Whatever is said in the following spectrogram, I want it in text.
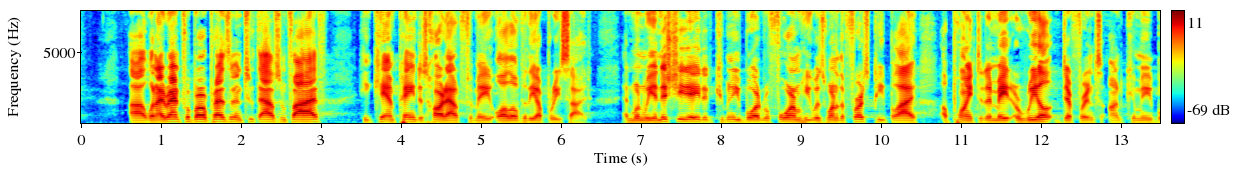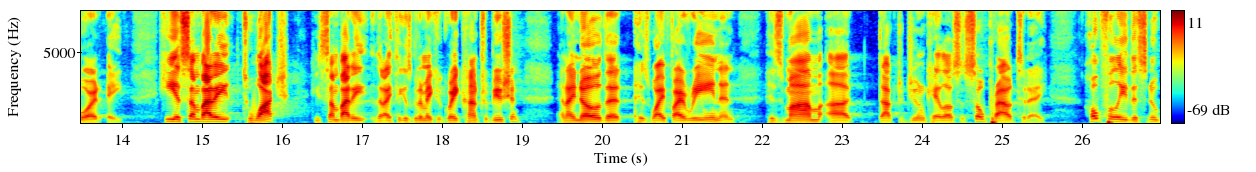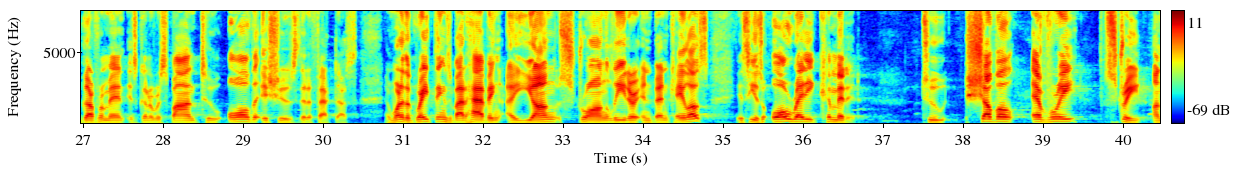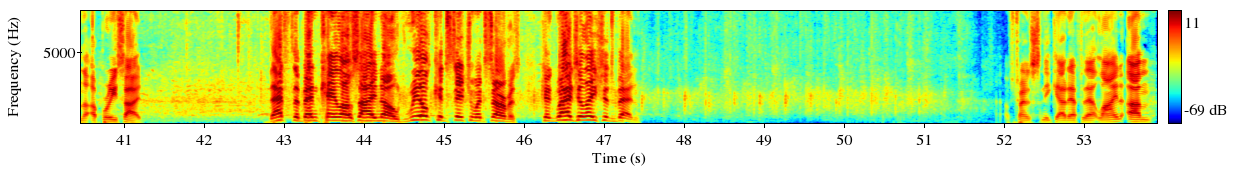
Uh, when I ran for borough president in 2005, he campaigned his heart out for me all over the Upper East Side. And when we initiated community board reform, he was one of the first people I appointed and made a real difference on Community Board 8. He is somebody to watch. He's somebody that I think is going to make a great contribution. And I know that his wife Irene and his mom, uh, Dr. June Kallos, is so proud today. Hopefully, this new government is going to respond to all the issues that affect us. And one of the great things about having a young, strong leader in Ben Kallos is he is already committed to shovel every street on the Upper East Side. That's the Ben Kallos I know, real constituent service. Congratulations, Ben. I was trying to sneak out after that line. Um,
